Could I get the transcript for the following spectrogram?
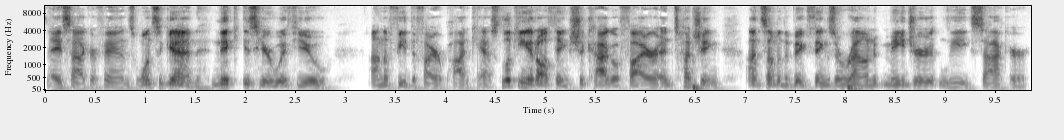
Hey, soccer fans. Once again, Nick is here with you on the Feed the Fire podcast, looking at all things Chicago Fire and touching on some of the big things around Major League Soccer.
